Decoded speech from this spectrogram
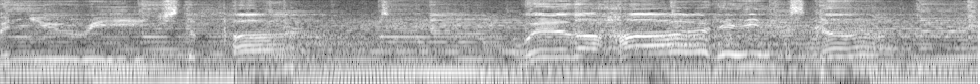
when you reach the part where the heartaches come.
